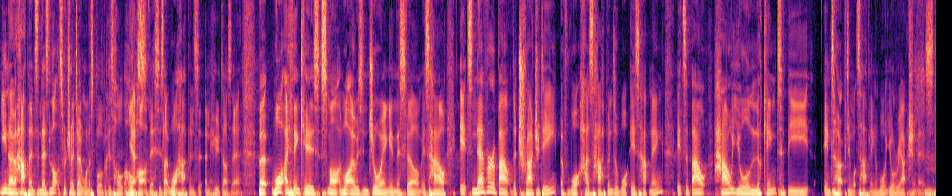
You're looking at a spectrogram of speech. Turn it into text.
you know, happens, and there's lots which I don't want to spoil because the whole, whole Yes. part of this is like what happens and who does it. But what I think is smart and what I was enjoying in this film is how it's never about the tragedy of what has happened or what is happening. It's about how you're looking to be interpreting what's happening and what your reaction is. Hmm.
